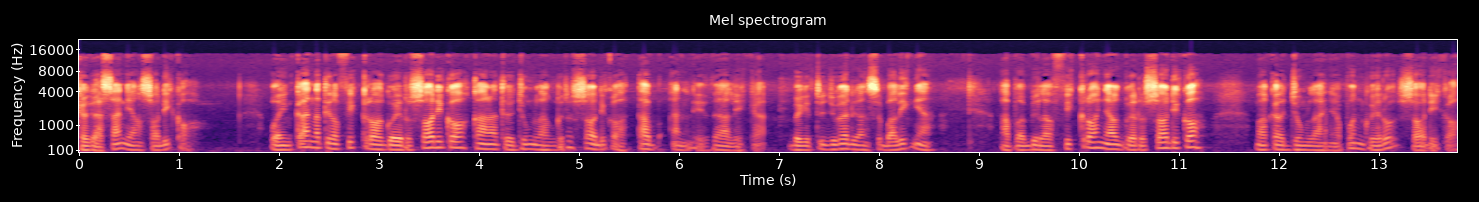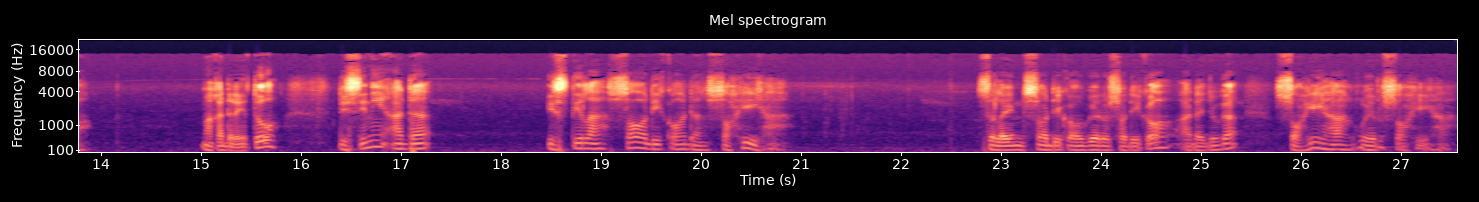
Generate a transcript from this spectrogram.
gagasan yang sodikoh. Wa in kanatil fikrah ghairu sodikoh kanatil jumlah ghairu sodikoh tab'an lidzalika. Begitu juga dengan sebaliknya. Apabila fikrohnya ghairu sodikoh, maka jumlahnya pun ghairu sodikoh. Maka dari itu, di sini ada istilah sodikoh dan sohihah Selain sodiko geru sodiko, ada juga sohihah geru sohihah.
